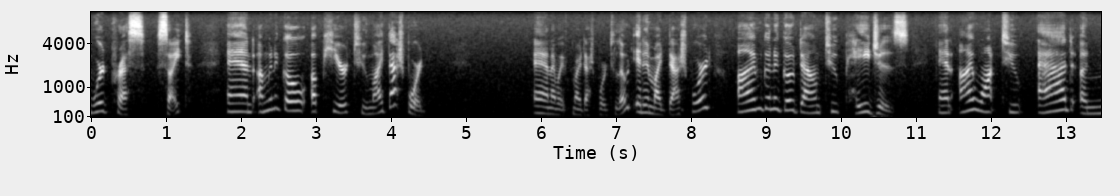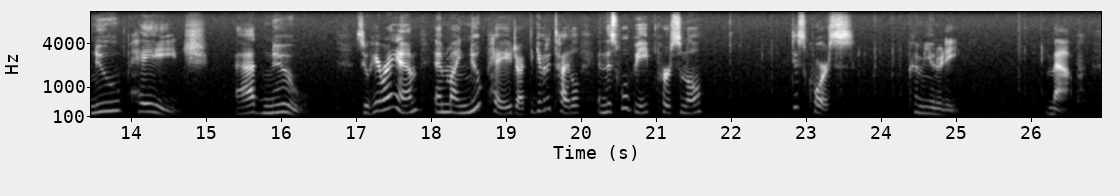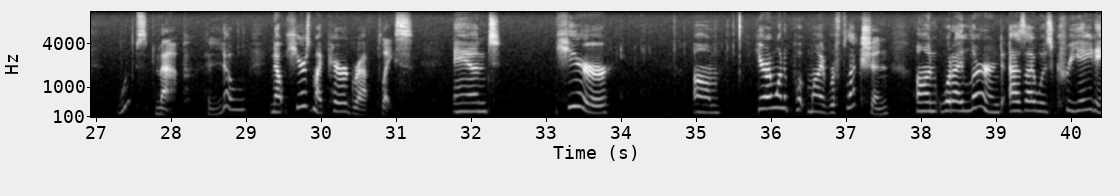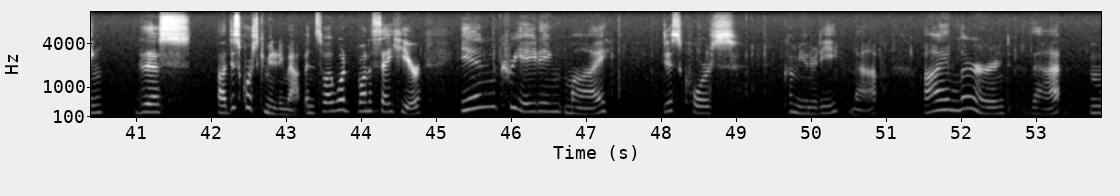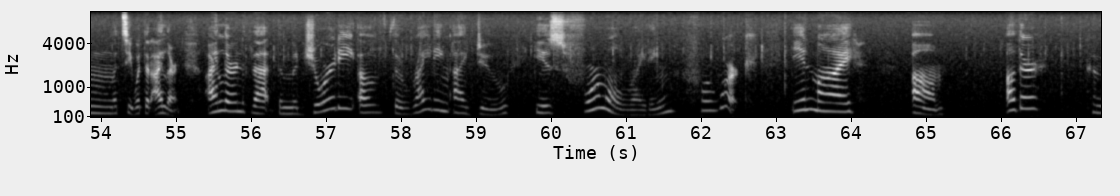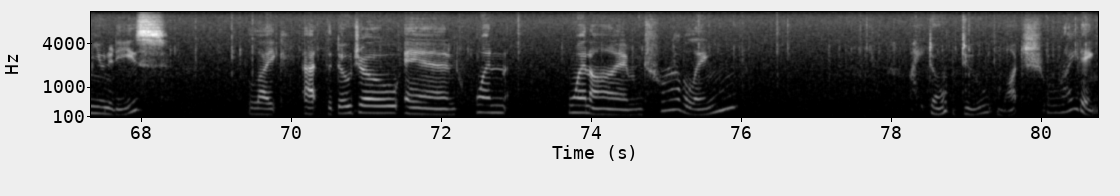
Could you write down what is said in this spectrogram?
WordPress site and I'm going to go up here to my dashboard. And I wait for my dashboard to load. And in my dashboard, I'm going to go down to Pages and I want to add a new page add new. So here I am, and my new page, I have to give it a title, and this will be Personal Discourse Community Map. Whoops, map. Hello. Now here's my paragraph place. And here, um, here I want to put my reflection on what I learned as I was creating this uh, discourse community map. And so I would want to say here in creating my discourse community map, I learned that, mm, let's see, what did I learn? I learned that the majority of the writing I do is formal writing for work. In my um, other communities, like at the dojo and when when I'm traveling, I don't do much writing.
